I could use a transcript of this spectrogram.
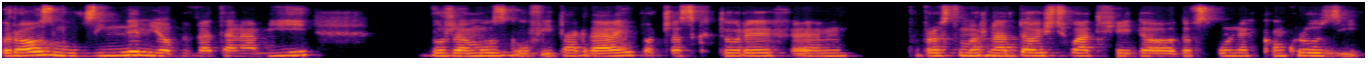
rozmów z innymi obywatelami, burze mózgów i tak dalej, podczas których po prostu można dojść łatwiej do, do wspólnych konkluzji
